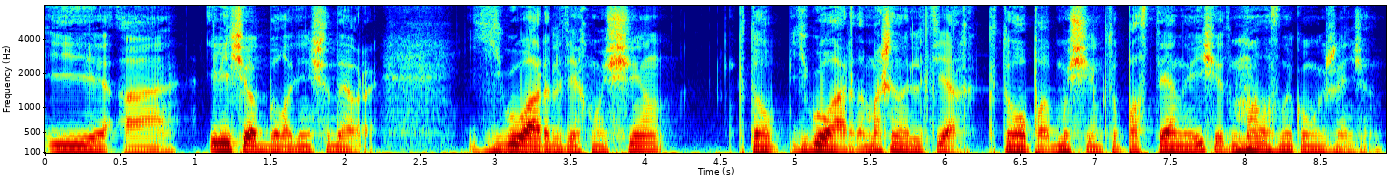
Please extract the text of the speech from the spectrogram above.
И, а, или еще был один шедевр. Ягуар для тех мужчин, кто... Ягуар, да, машина для тех, кто мужчин, кто постоянно ищет малознакомых женщин.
